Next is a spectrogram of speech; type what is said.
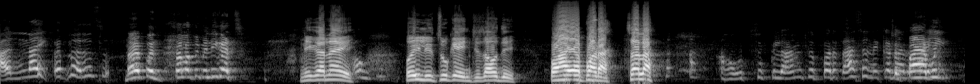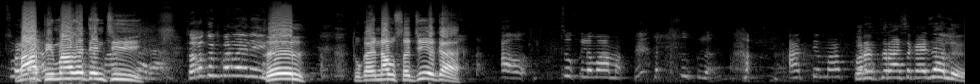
आ, नाही करणारच नाही पण चला तुम्ही निघाच. निघा नाही. पहिली चूक आहे यांची जाऊ दे. पाया पडा. चला. अहो चुकलं आमचं परत असं नाही करणार. पाया आई, माफी माग त्यांची. चला तुम्ही पण वहिनी. चल. तू काय नवसाची आहे का? अहो चुकलं मामा. चुकलं. माफ परत जर असं काय झालं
